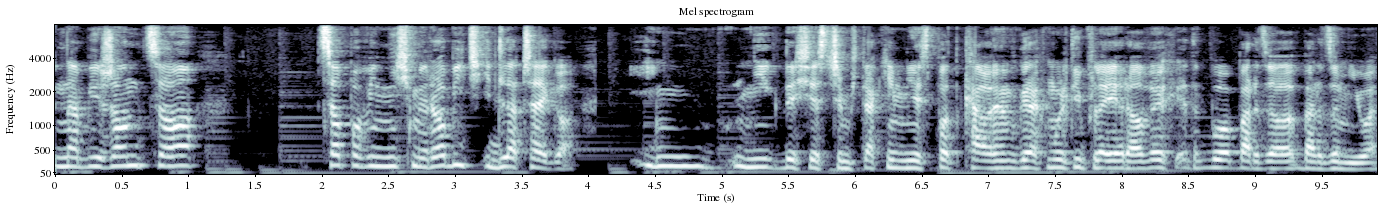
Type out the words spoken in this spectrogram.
na bieżąco, co powinniśmy robić i dlaczego. I nigdy się z czymś takim nie spotkałem w grach multiplayerowych. To było bardzo, bardzo miłe.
